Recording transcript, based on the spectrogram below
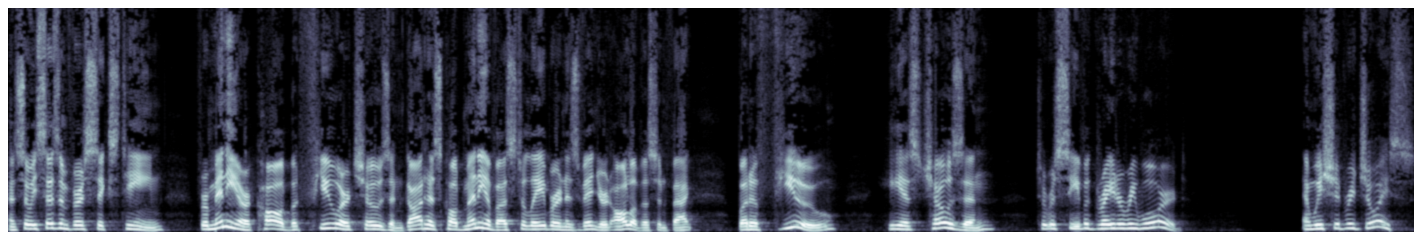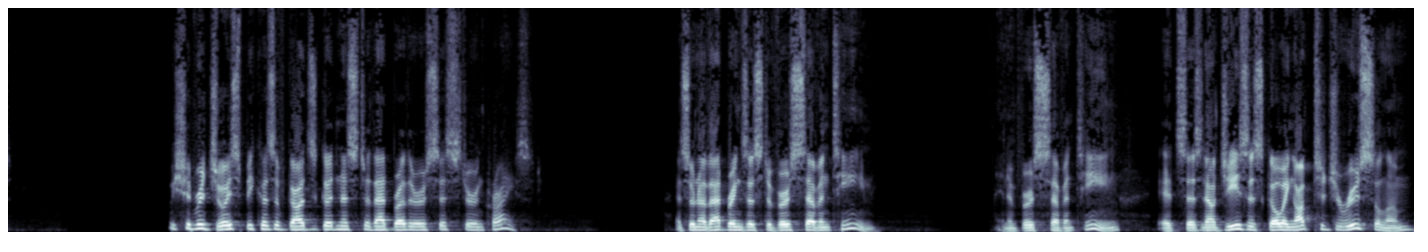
And so he says in verse 16, For many are called, but few are chosen. God has called many of us to labor in his vineyard, all of us, in fact, but a few he has chosen to receive a greater reward. And we should rejoice. We should rejoice because of God's goodness to that brother or sister in Christ. And so now that brings us to verse 17. And in verse 17, it says, Now Jesus going up to Jerusalem,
